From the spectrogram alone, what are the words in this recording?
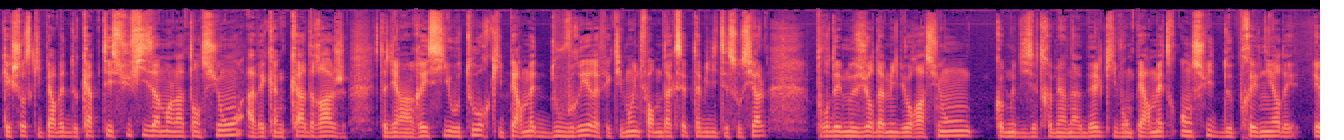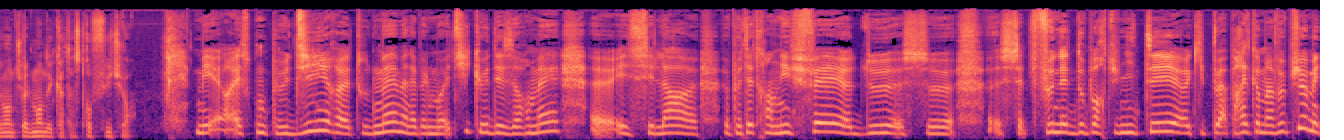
quelque chose qui permette de capter suffisamment l'attention avec un cadrage, c'est-à-dire un récit autour qui permette d'ouvrir effectivement une forme d'acceptabilité sociale pour des mesures d'amélioration, comme le disait très bien Abel, qui vont permettre ensuite de prévenir éventuellement des catastrophes futures. Mais est-ce qu'on peut dire euh, tout de même, Annabelle Moati, que désormais, euh, et c'est là euh, peut-être un effet de ce, cette fenêtre d'opportunité qui peut apparaître comme un vœu pieux, mais,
